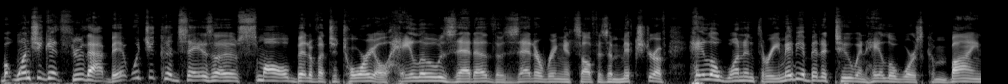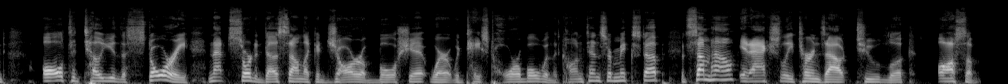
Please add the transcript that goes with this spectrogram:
But once you get through that bit, which you could say is a small bit of a tutorial, Halo Zeta, the Zeta ring itself is a mixture of Halo 1 and 3, maybe a bit of 2 and Halo Wars combined, all to tell you the story. And that sort of does sound like a jar of bullshit where it would taste horrible when the contents are mixed up. But somehow it actually turns out to look awesome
